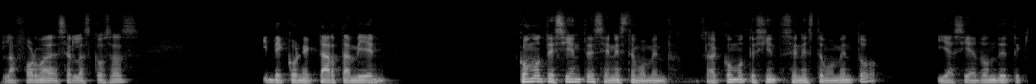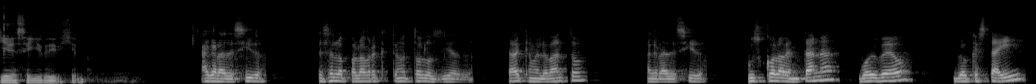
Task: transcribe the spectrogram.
la forma de hacer las cosas y de conectar también. ¿Cómo te sientes en este momento? O sea, ¿cómo te sientes en este momento y hacia dónde te quieres seguir dirigiendo? Agradecido. Esa es la palabra que tengo todos los días. Cada que me levanto, agradecido. Busco la ventana, voy, veo, veo que está ahí,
